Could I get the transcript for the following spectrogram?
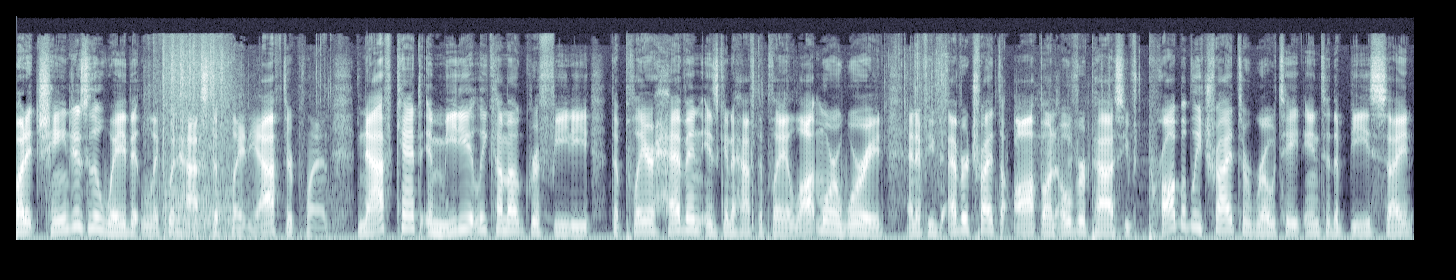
but it changes the way that Liquid has to play the afterplant. Naf can't immediately come out graffiti. The player Heaven is going to have to play a lot more worried. And if you've ever tried to AWP on overpass, you've probably tried to rotate into the B site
